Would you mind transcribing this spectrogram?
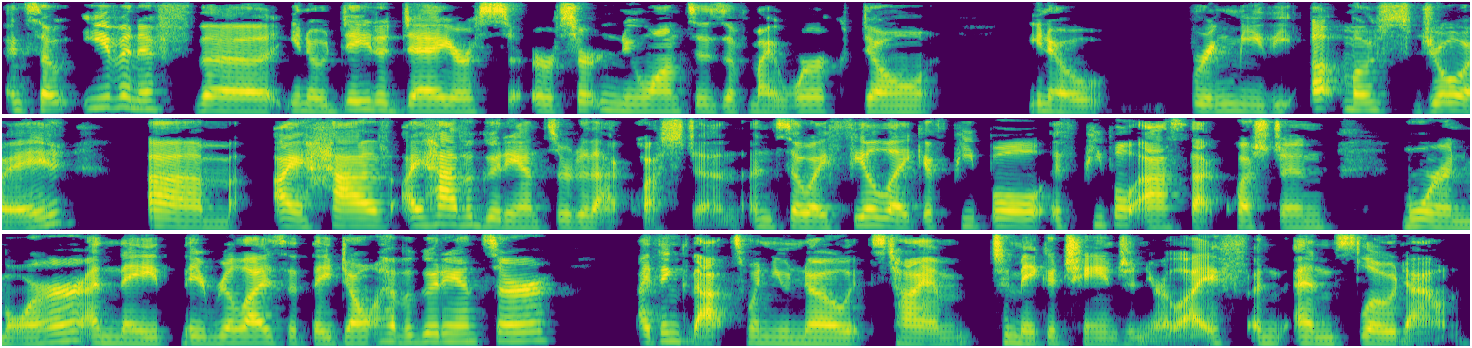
And so even if the, you know, day to day or or certain nuances of my work don't, you know, bring me the utmost joy, um, I have I have a good answer to that question. And so I feel like if people if people ask that question more and more and they they realize that they don't have a good answer, I think that's when you know it's time to make a change in your life and and slow down.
